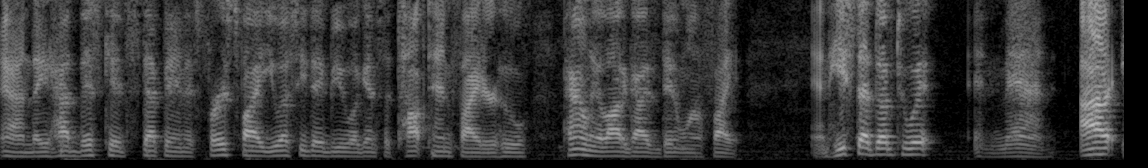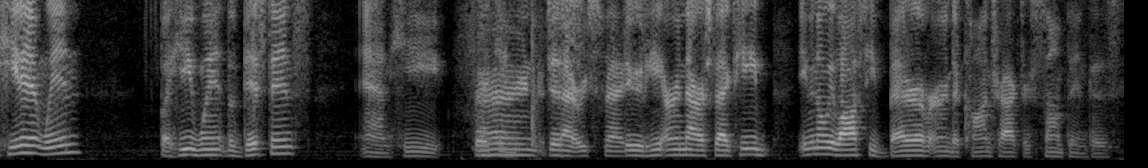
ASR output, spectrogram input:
And they had this kid step in his first fight, UFC debut against a top 10 fighter who apparently a lot of guys didn't want to fight. And he stepped up to it, and man, I he didn't win, but he went the distance, and he freaking Earned just that respect. dude. He earned that respect. He even though he lost, he better have earned a contract or something because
